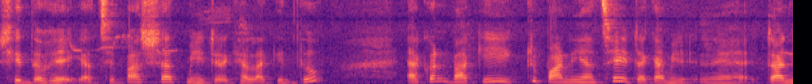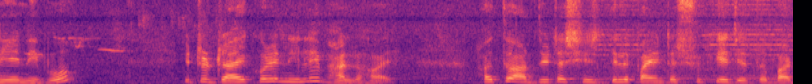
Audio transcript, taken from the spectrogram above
সিদ্ধ হয়ে গেছে। পাঁচ সাত মিনিটের খেলা কিন্তু। এখন বাকি একটু পানি আছে, এটাকে আমি টানিয়ে নিব। একটু ড্রাই করে নিলে ভালো হয়। হয়তো আর দুইটা শীষ দিলে পানিটা শুকিয়ে যেত, বাট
